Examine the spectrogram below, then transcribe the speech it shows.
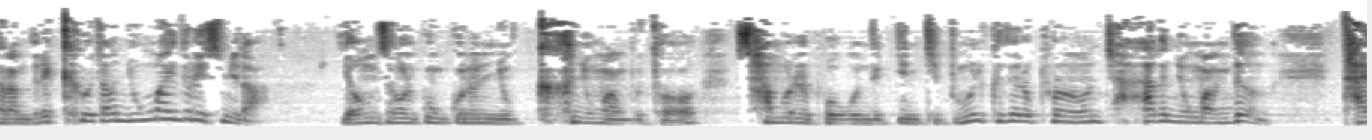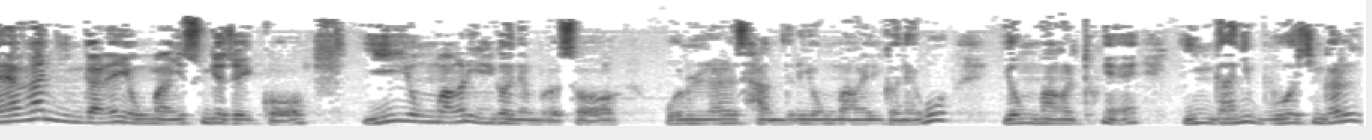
사람들의 크고 작은 욕망이 들어 있습니다. 영성을 꿈꾸는 큰 욕망부터 사물을 보고 느낀 기쁨을 그대로 풀어놓은 작은 욕망 등 다양한 인간의 욕망이 숨겨져 있고 이 욕망을 읽어냄으로써 오늘날 사람들의 욕망을 읽어내고 욕망을 통해 인간이 무엇인가를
